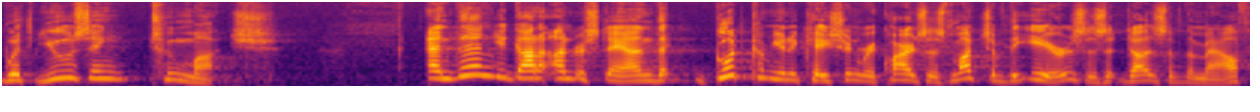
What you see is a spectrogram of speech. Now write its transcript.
with using too much. And then you got to understand that good communication requires as much of the ears as it does of the mouth.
